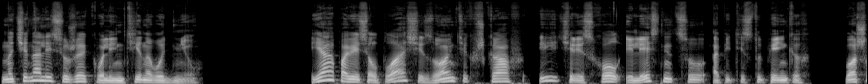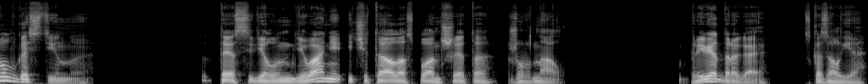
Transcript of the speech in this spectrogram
начинались уже к Валентинову дню. Я повесил плащ и зонтик в шкаф и через холл и лестницу о пяти ступеньках вошел в гостиную. Тесс сидела на диване и читала с планшета журнал. «Привет, дорогая», — сказал я.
